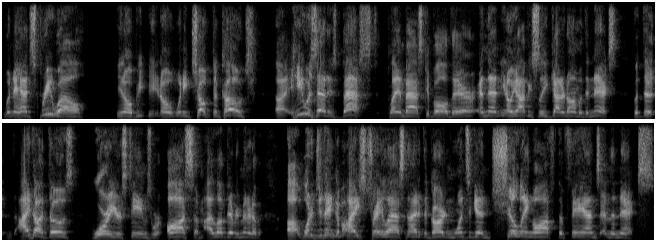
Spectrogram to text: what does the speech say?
when they had Sprewell, you know, be, you know, when he choked the coach, uh, he was at his best playing basketball there. And then, you know, he obviously got it on with the Knicks. But the I thought those Warriors teams were awesome. I loved every minute of it. Uh, what did you think of Ice Trae last night at the Garden? Once again, chilling off the fans and the Knicks.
